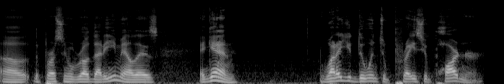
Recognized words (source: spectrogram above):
uh, the person who wrote that email is, again, what are you doing to praise your partner?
